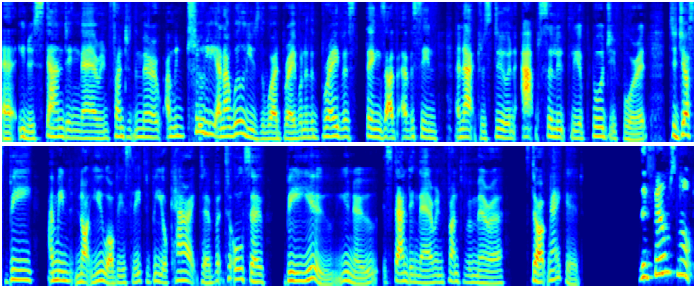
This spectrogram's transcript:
Uh, you know, standing there in front of the mirror. I mean, truly, and I will use the word brave, one of the bravest things I've ever seen an actress do, and absolutely applaud you for it, to just be I mean, not you, obviously, to be your character, but to also be you, you know, standing there in front of a mirror, stark naked. The film's not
